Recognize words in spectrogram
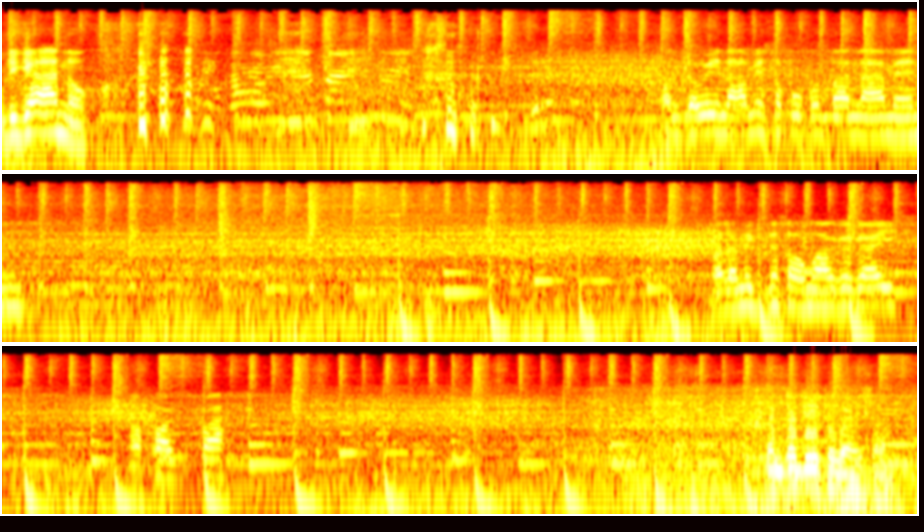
Hindi gaano. On the way na kami sa pupuntahan namin. Malamig na sa umaga guys. Mapag pa. Ganda dito guys. Oh.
